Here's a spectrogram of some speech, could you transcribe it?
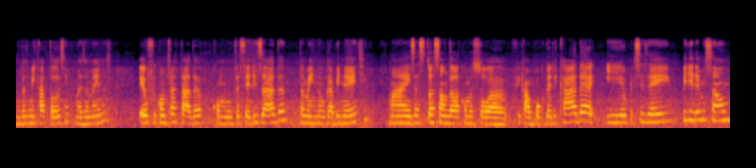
em 2014, mais ou menos. Eu fui contratada como terceirizada, também no gabinete, mas a situação dela começou a ficar um pouco delicada e eu precisei pedir demissão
